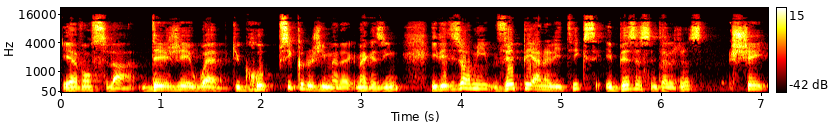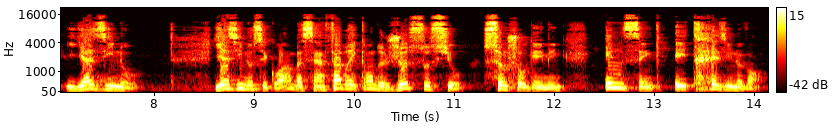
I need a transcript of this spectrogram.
et avant cela DG web du groupe Psychologie Magazine. Il est désormais VP Analytics et Business Intelligence chez Yazino. Yazino, c'est quoi? Bah, C'est un fabricant de jeux sociaux, social gaming, InSync et très innovant.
